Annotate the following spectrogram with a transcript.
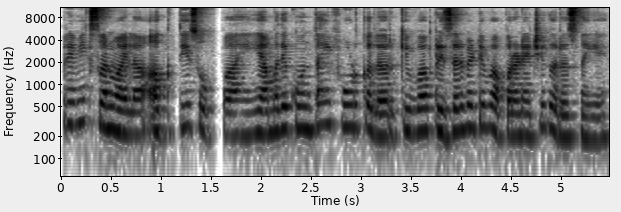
प्रेमिक्स बनवायला अगदी सोपं आहे. यामध्ये कोणताही फूड कलर किंवा प्रिझर्वेटिव्ह वापरण्याची गरज नाही आहे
